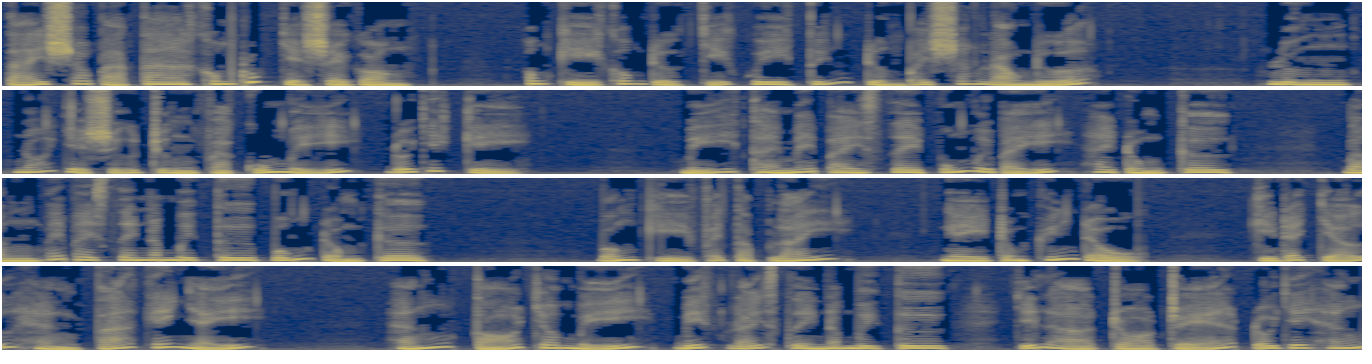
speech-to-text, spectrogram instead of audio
Tại sao bà ta không rút về Sài Gòn? Ông Kỳ không được chỉ huy tuyến đường bay sang Lào nữa. Luân nói về sự trừng phạt của Mỹ đối với Kỳ. Mỹ thay máy bay C-47 hai động cơ bằng máy bay C-54 bốn động cơ. bóng Kỳ phải tập lái. Ngay trong chuyến đầu, Kỳ đã chở hàng tá cái nhảy. Hắn tỏ cho Mỹ biết lái C-54 chỉ là trò trẻ đối với hắn.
